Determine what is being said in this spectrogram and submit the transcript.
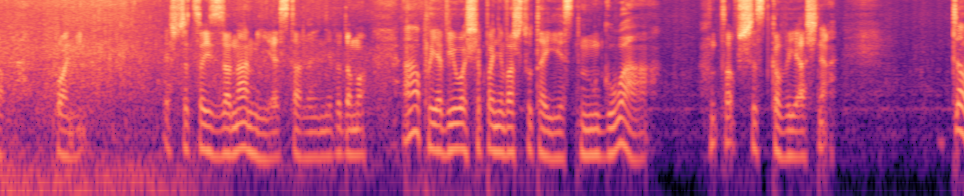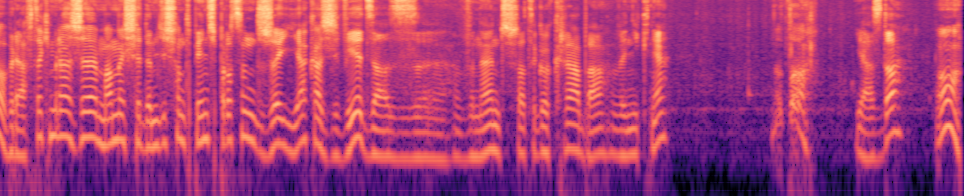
Dobra, po nim. Jeszcze coś za nami jest, ale nie wiadomo. A, pojawiło się, ponieważ tutaj jest mgła. To wszystko wyjaśnia. Dobra, w takim razie mamy 75%, że jakaś wiedza z wnętrza tego kraba wyniknie. No to jazda. O!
